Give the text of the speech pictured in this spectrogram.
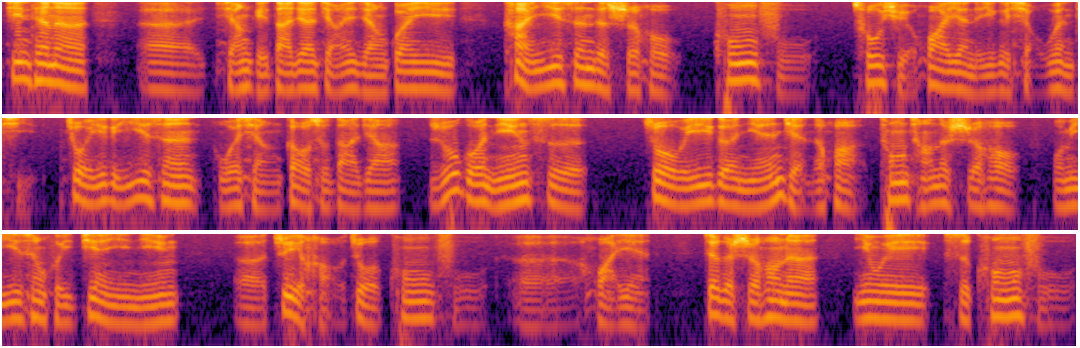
今天呢，呃，想给大家讲一讲关于看医生的时候空腹抽血化验的一个小问题。作为一个医生，我想告诉大家，如果您是作为一个年检的话，通常的时候，我们医生会建议您，呃，最好做空腹呃化验。这个时候呢，因为是空腹，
